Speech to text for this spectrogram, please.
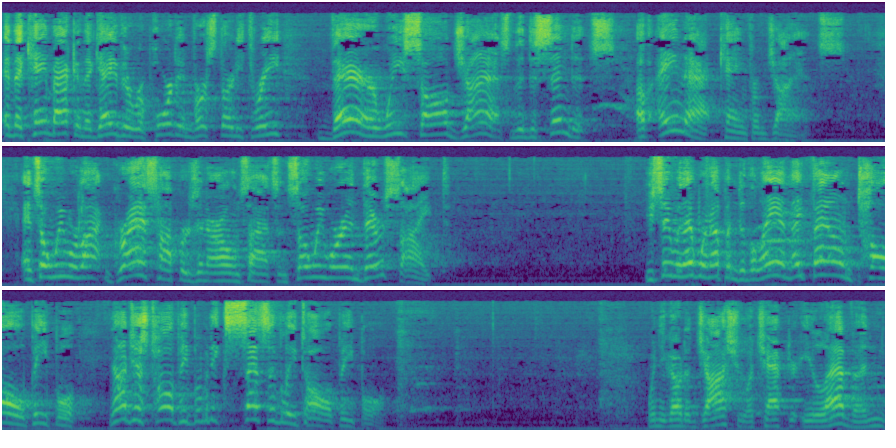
And they came back and they gave their report in verse 33. There we saw giants, the descendants of Anak came from giants. And so we were like grasshoppers in our own sights, and so we were in their sight. You see, when they went up into the land, they found tall people. Not just tall people, but excessively tall people. When you go to Joshua chapter 11,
